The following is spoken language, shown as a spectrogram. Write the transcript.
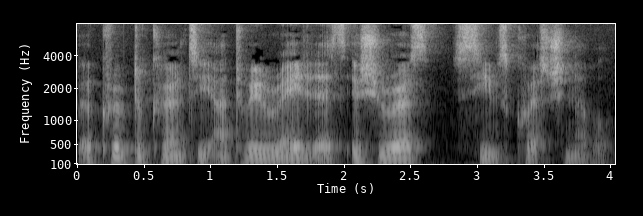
a cryptocurrency are to be rated as issuers seems questionable.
